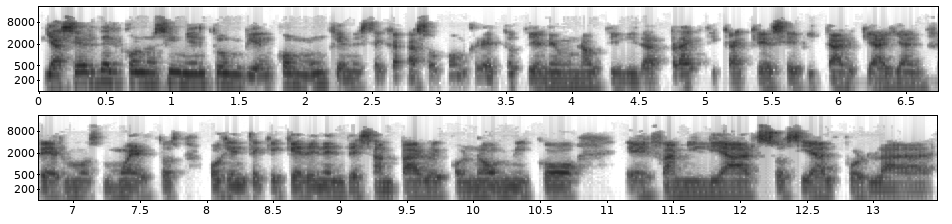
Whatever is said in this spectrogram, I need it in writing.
Y hacer del conocimiento un bien común que en este caso concreto tiene una utilidad práctica, que es evitar que haya enfermos, muertos o gente que quede en el desamparo económico, eh, familiar, social por la,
